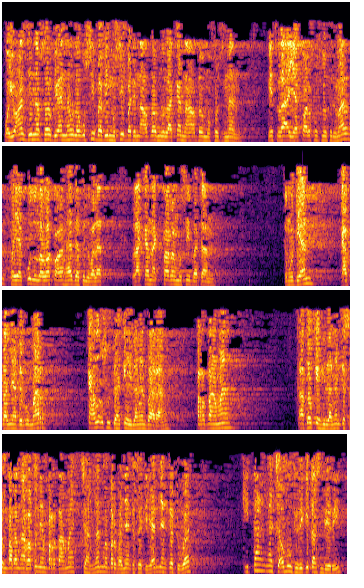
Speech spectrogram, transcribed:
Wa yu'azzi nafsahu bi annahu law usiba bi musibatin a'dhamu lakana a'dhamu huznan. Mithla husnu fil mal law waqa'a hadha fil walad. Kemudian katanya Habib Umar, kalau sudah kehilangan barang, pertama atau kehilangan kesempatan apa pun yang pertama jangan memperbanyak kesedihan, yang kedua kita ngajak omong diri kita sendiri,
